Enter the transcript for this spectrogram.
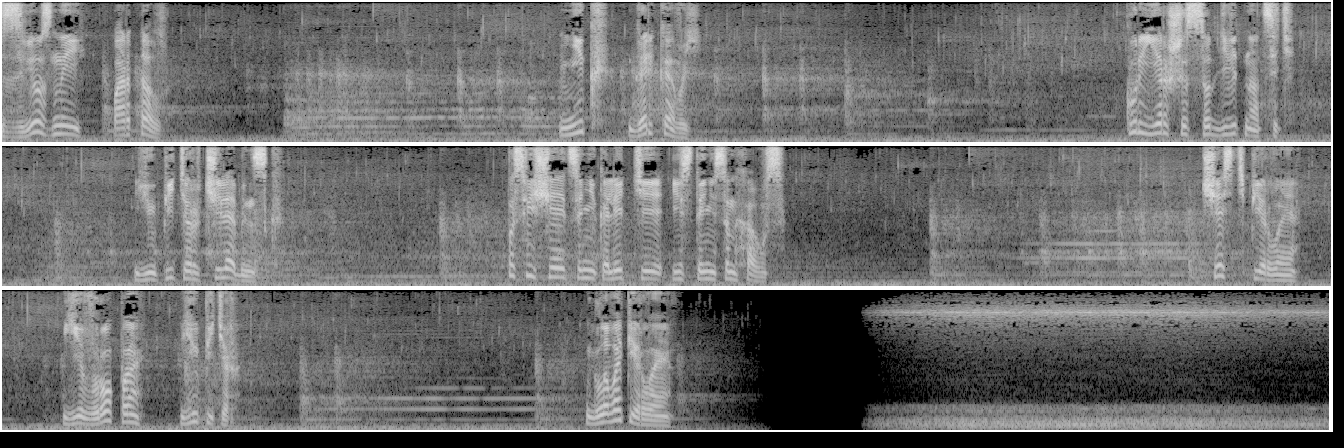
Звездный портал. Ник Горьковый. Курьер 619. Юпитер, Челябинск. Посвящается Николетте из Теннисон-хаус. Часть первая. Европа, Юпитер. Глава первая.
